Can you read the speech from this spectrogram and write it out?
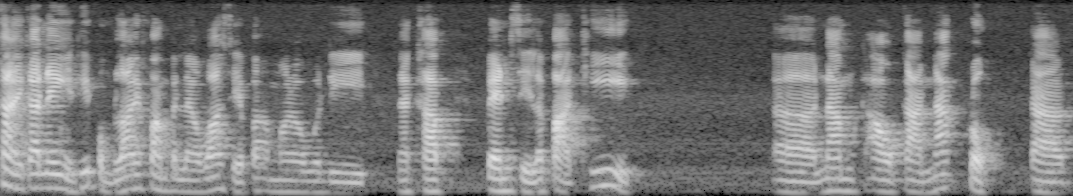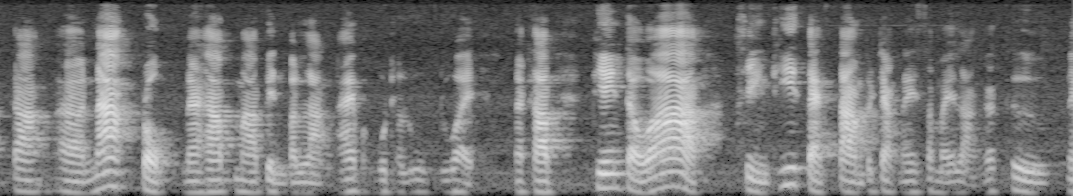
ขณะเดียวกันองอย่างที่ผมเล่าให้ฟังไปแล้วว่าเสียปะอมรวดีนะครับ เป็นศิลปะที่เอ่อนำเอาการนาคปรก การการนาคปรกนะครับ มาเป็นบัลลังก์ให้พระพุทธรูปด้วยนะครับ เพียงแต่ว่าสิ่งที่แตกต่างไปจากในสมัยหลังก็คือ ใน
